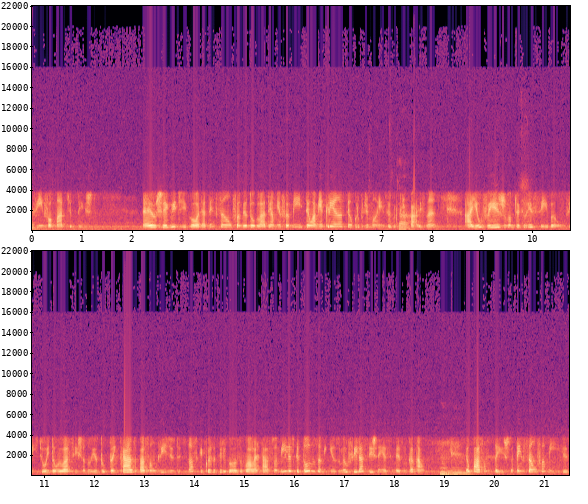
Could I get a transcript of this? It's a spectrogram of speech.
envio em formato de texto. É, eu chego e digo, olha, atenção, família, eu estou lá, tenho a minha família, tenho a minha criança, tenho um grupo de mães, um grupo Tá. de pais, né? Aí eu vejo, vamos dizer que eu receba um vídeo, ou então eu assisto no YouTube, estou em casa, passa um vídeo e digo, nossa, que coisa perigosa, vou alertar as famílias, porque todos os amiguinhos do meu filho assistem esse mesmo canal. Uhum. Eu passo um texto, atenção famílias,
